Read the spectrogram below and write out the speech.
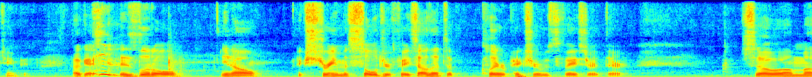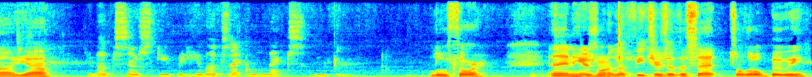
champion. Okay, his little, you know, extremist soldier face. Oh, that's a clear picture of his face right there. So, um, uh, yeah, He looks so stupid. He looks like Lex Luthor. Luthor. And then here's one of the features of the set. It's a little buoy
